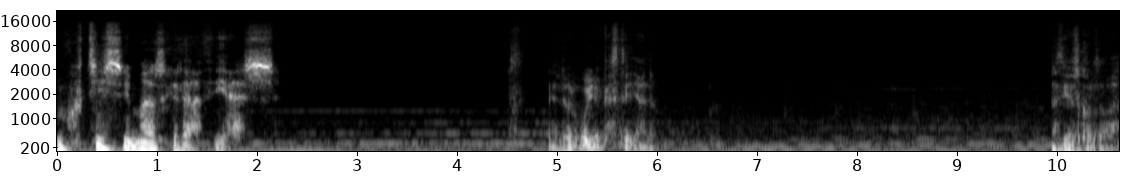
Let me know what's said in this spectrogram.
Muchísimas gracias. El orgullo castellano. Adiós, Córdoba.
